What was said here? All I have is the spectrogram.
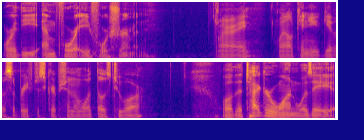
or the M four A four Sherman. All right. Well, can you give us a brief description of what those two are? Well, the Tiger One was a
